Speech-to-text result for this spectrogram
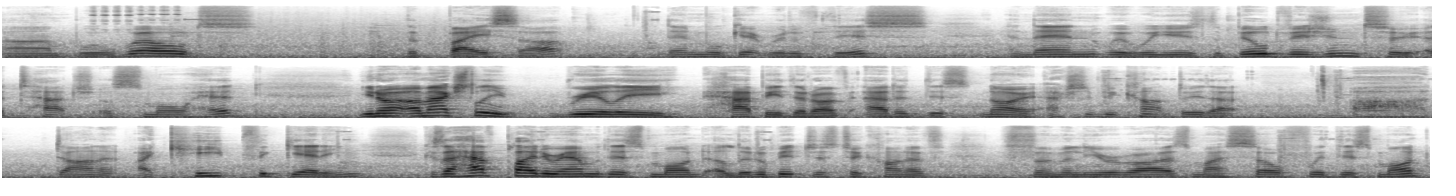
Um, we'll weld the base up, then we'll get rid of this, and then we will use the build vision to attach a small head. You know, I'm actually really happy that I've added this. No, actually we can't do that. Ah, oh, darn it. I keep forgetting, because I have played around with this mod a little bit just to kind of familiarize myself with this mod.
